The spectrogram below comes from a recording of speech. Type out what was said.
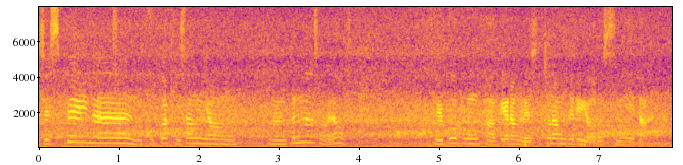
이제 스페인은 국가 비상령은 끝나서요. 대부분 가게랑 레스토랑들이 열었습니다.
